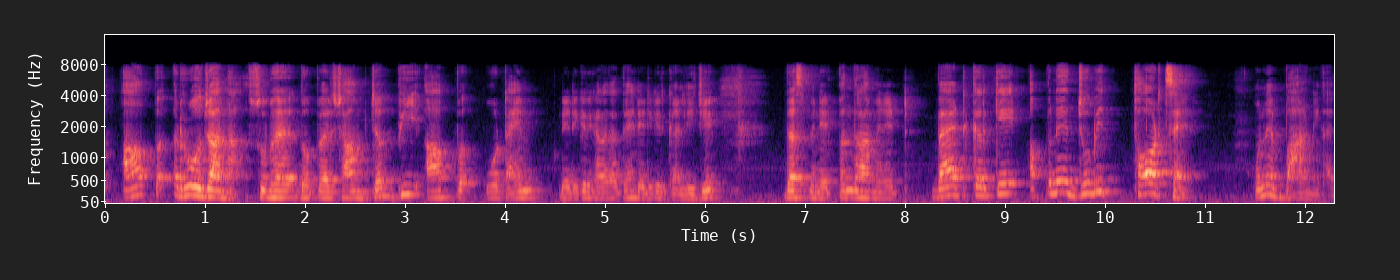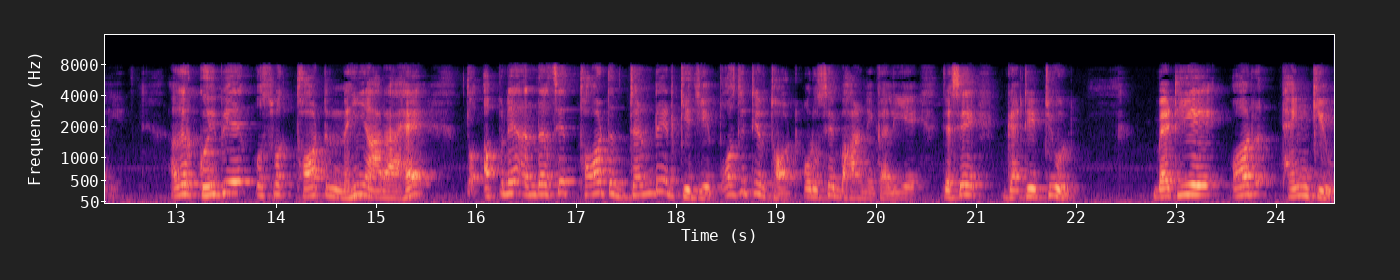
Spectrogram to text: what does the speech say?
तो आप रोज़ाना, सुबह, दोपहर, शाम, जब भी आप वो टाइम डेडिकेट करना चाहते हैं डेडिकेट कर लीजिए। दस मिनट, पंद्रह मिनट, बैठ करके अपने जो भी थॉट्स हैं, उन्हें बाहर निकालिए। अगर कोई भी उस वक्त थॉट नहीं आ रहा है तो अपने अंदर से थॉट जनरेट कीजिए पॉजिटिव थॉट और उसे बाहर निकालिए। जैसे ग्रेटिट्यूड बैठिए और थैंक यू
